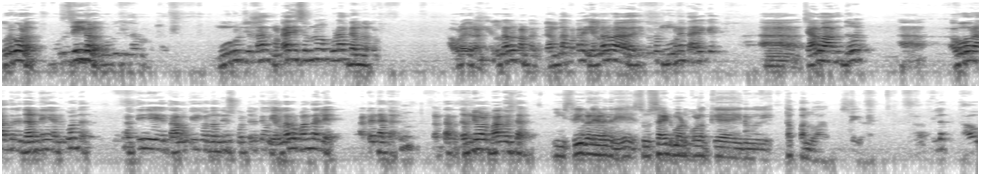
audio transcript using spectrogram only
ಗುರುಗಳು ಶ್ರೀಗಳು. ಮೂರು ಜಿಲ್ಲಾ ಮೂರು ಜಿಲ್ಲಾ ಮಠಾಧೀಶನು ಕೂಡ ಬೆಂಬಲ ಕೊಟ್ಟರು. ಅವರ ಎಲ್ಲರೂ ಮಠ ಬೆಂಬಲ ಕೊಟ್ಟರೆ ಎಲ್ಲರೂ ಅಧಿಕೃತ ಮೂರನೇ ತಾರೀಕು ಚಾಲು ಆದದ್ದು ಅಹೋರಾತ್ರಿ ಧರಣಿ ಅನ್ಕೊಂಡು ಪ್ರತಿ ತಾಲೂಕಿಗೆ ಒಂದೊಂದು ದಿವಸ ಕೊಟ್ಟಿರ್ತೇವೆ. ಎಲ್ಲರೂ ಬಂದು ಅಲ್ಲಿ ಅಟೆಂಡ್ ಆಗ್ತಾರೆ. ಬರ್ತಾರೆ. ಧರಣಿ ಒಳಗೆ ಭಾಗವಹಿಸ್ತಾರೆ. ಈ ಶ್ರೀಗಳು ಹೇಳಿದ್ರಿ ಸುಸೈಡ್ ಮಾಡ್ಕೊಳಕ್ಕೆ ಇದು ತಪ್ಪಲ್ವಾ? ಶ್ರೀಗಳು. ಇಲ್ಲ ತಾವು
